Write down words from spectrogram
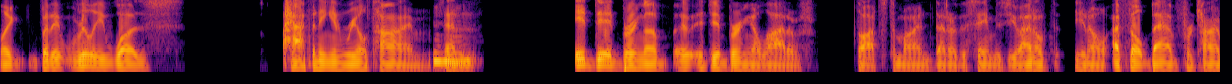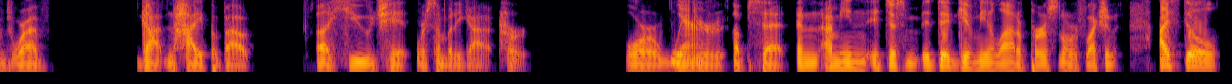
like but it really was happening in real time Mhm. and it did bring up it did bring a lot of thoughts to mind that are the same as you i don't you know i felt bad for times where i've gotten hype about a huge hit where somebody got hurt or when Yeah. you're upset and i mean it just it did give me a lot of personal reflection i still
